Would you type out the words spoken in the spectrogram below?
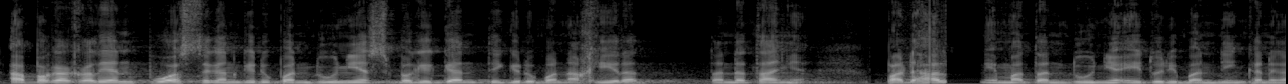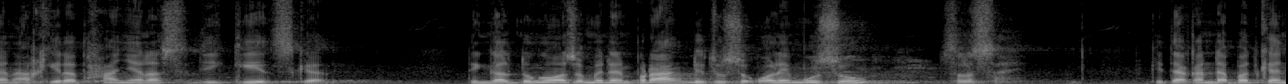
Apakah kalian puas dengan kehidupan dunia sebagai ganti kehidupan akhirat? Tanda tanya. Padahal kenikmatan dunia itu dibandingkan dengan akhirat hanyalah sedikit sekali. Tinggal tunggu masuk medan perang, ditusuk oleh musuh, selesai. Kita akan dapatkan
